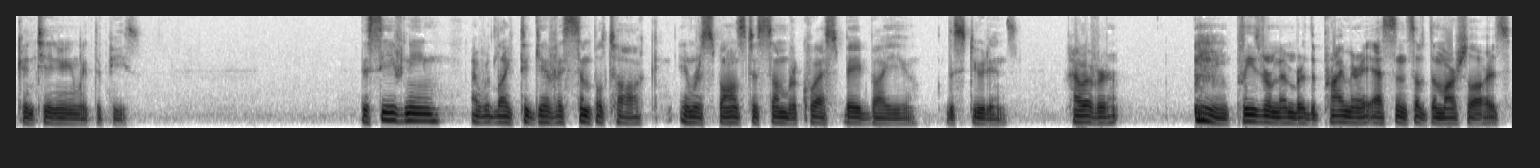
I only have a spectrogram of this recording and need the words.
Continuing with the piece. This evening, I would like to give a simple talk in response to some requests made by you, the students. However, please remember the primary essence of the martial arts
